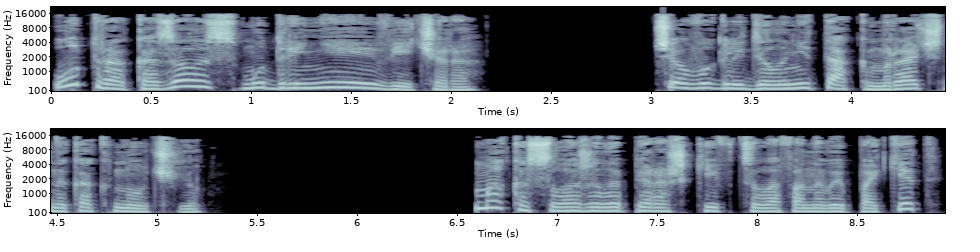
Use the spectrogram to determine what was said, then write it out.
Утро оказалось мудренее вечера. Все выглядело не так мрачно, как ночью. Мака сложила пирожки в целлофановый пакет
